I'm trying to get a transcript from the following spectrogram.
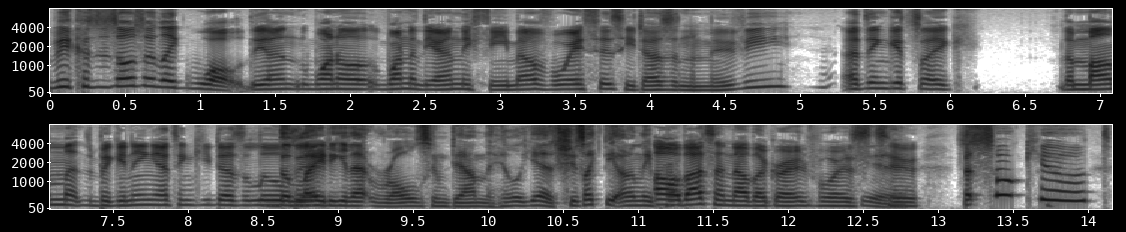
because it's also like what the on- one o- one of the only female voices he does in the movie. I think it's like the mum at the beginning. I think he does a little. The bit. lady that rolls him down the hill, yeah, she's like the only. Oh, that's another great voice Yeah. too. But- so cute.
